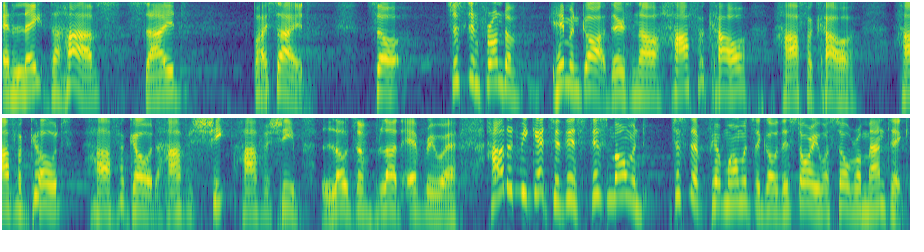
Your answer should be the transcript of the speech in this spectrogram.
and laid the halves side by side. So just in front of him and God, there's now half a cow, half a cow, half a goat, half a goat, half a sheep, half a sheep, loads of blood everywhere. How did we get to this? This moment, just a few moments ago, this story was so romantic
